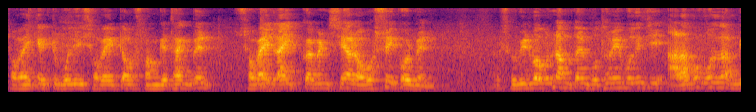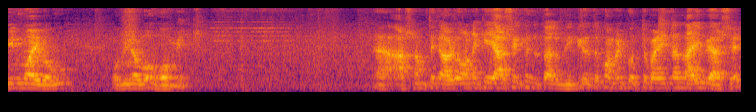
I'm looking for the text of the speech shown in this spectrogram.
সবাইকে একটু বলি সবাই একটু সঙ্গে থাকবেন। সবাই লাইক কমেন্ট শেয়ার অবশ্যই করবেন। সুবীরবাবুর নাম তো আমি প্রথমেই বলেছি আরাবও বললাম বিনময়বাবু অভিনব ভৌমিক। আহ, আসাম থেকে আরও অনেকেই আসে কিন্তু তার ভিডিওতে কমেন্ট করতে পারি না লাইভে আসে।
